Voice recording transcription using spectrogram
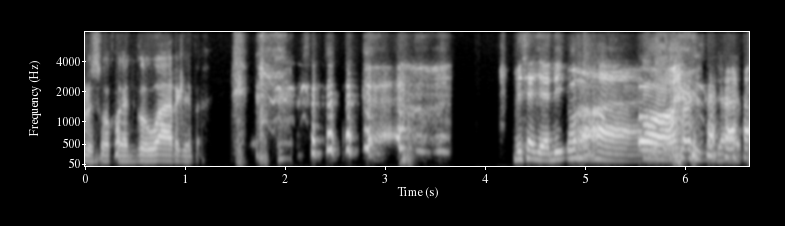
Lu suka kalian keluar gitu. bisa jadi. Wah. Oh, bisa jadi.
